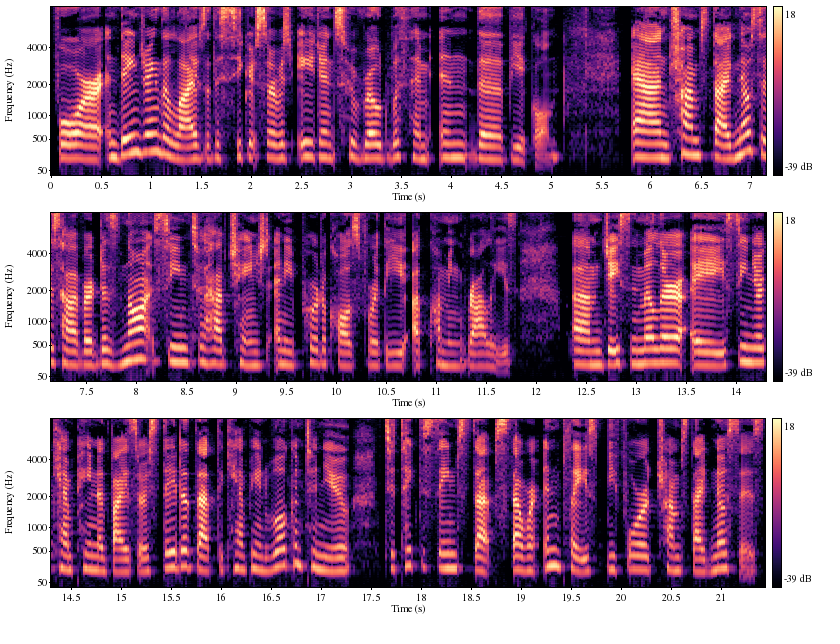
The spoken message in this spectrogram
for endangering the lives of the Secret Service agents who rode with him in the vehicle. And Trump's diagnosis, however, does not seem to have changed any protocols for the upcoming rallies. Um, Jason Miller, a senior campaign advisor, stated that the campaign will continue to take the same steps that were in place before Trump's diagnosis,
